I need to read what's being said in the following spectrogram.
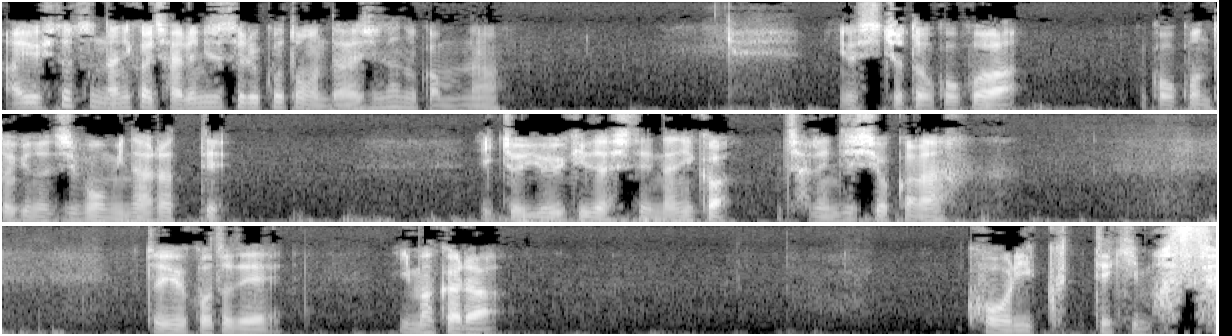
ああいう一つ何かチャレンジすることも大事なのかもな。よし、ちょっとここは高校の時の自分を見習って、一応勇気出して何かチャレンジしようかな。ということで、今から氷食ってきます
